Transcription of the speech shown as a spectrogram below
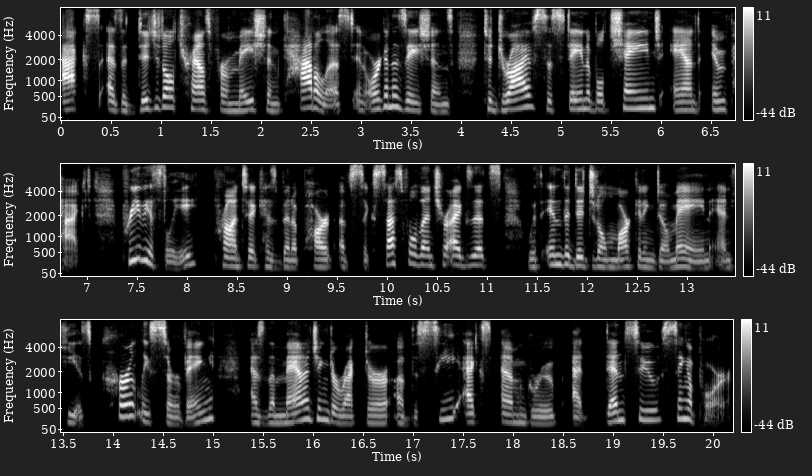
acts as a digital transformation catalyst in organizations to drive sustainable change and impact. Previously, Prantik has been a part of successful venture exits within the digital marketing domain, and he is currently serving as the managing director of the CXM group at Dentsu Singapore.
